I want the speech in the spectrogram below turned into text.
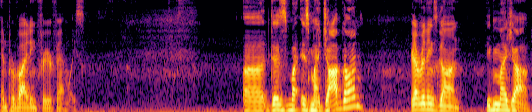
and providing for your families? Uh, does my is my job gone? Everything's gone. Even my job.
